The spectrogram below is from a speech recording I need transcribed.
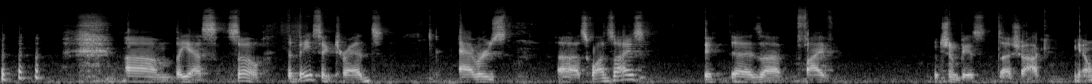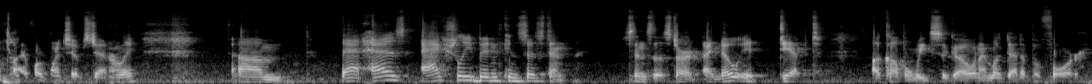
um, but yes, so the basic treads average uh, squad size uh, is uh, five, which shouldn't be a shock. You know, five four point chips generally. Um, that has actually been consistent since the start. I know it dipped a couple weeks ago when I looked at it before.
